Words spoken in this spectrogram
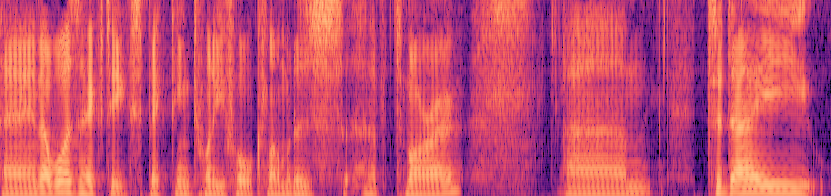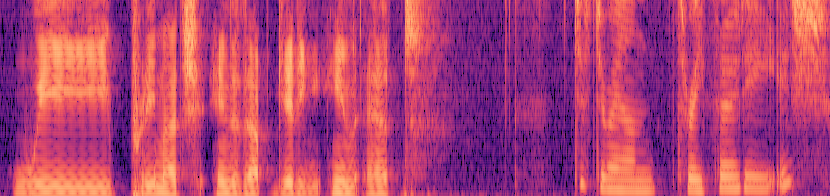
and I was actually expecting 24 kilometres uh, tomorrow. Um, today we pretty much ended up getting in at just around 3:30 ish.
